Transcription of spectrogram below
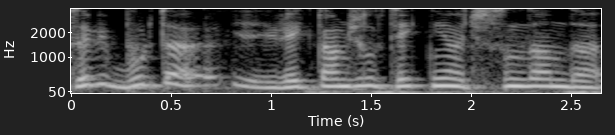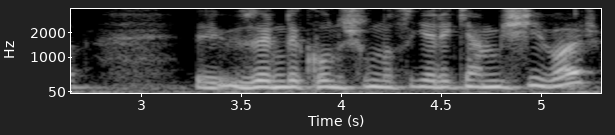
Tabii burada e, reklamcılık tekniği açısından da e, üzerinde konuşulması gereken bir şey var.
